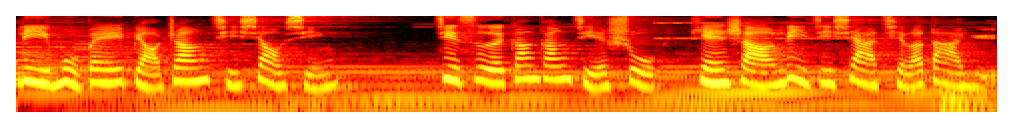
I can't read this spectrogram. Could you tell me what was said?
立墓碑表彰其孝行。祭祀刚刚结束，天上立即下起了大雨。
